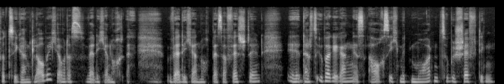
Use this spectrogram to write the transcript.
40ern, glaube ich, aber das werde ich ja noch, werde ich ja noch besser feststellen, äh, dazu übergegangen ist, auch sich mit Morden zu beschäftigen,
